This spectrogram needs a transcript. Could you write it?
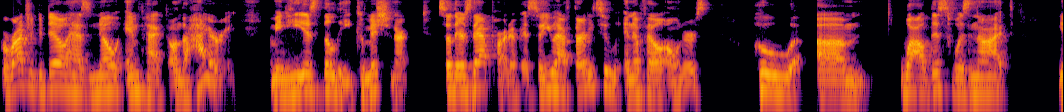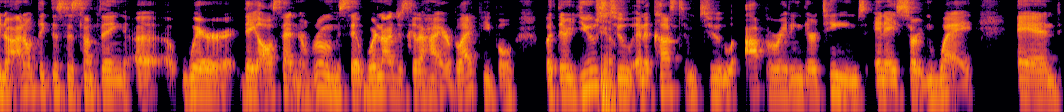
but Roger Goodell has no impact on the hiring. I mean, he is the league commissioner. So there's that part of it. So you have 32 NFL owners who, um, while this was not, you know, I don't think this is something uh, where they all sat in a room and said, we're not just going to hire Black people, but they're used yeah. to and accustomed to operating their teams in a certain way. And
